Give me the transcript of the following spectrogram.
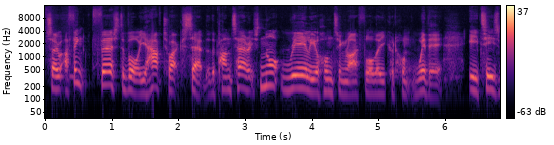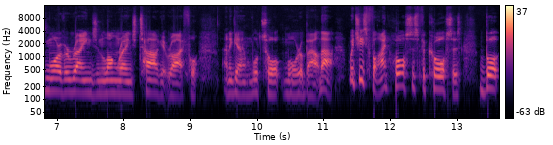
So I think first of all, you have to accept that the Panthera, it's not really a hunting rifle, although you could hunt with it. It is more of a range and long range target rifle. And again, we'll talk more about that, which is fine, horses for courses. But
